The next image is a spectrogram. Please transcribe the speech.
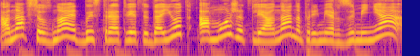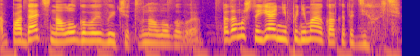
она все знает, быстрые ответы дает, а может ли она, например, за меня подать налоговый вычет в налоговую? Потому что я не понимаю, как это делать.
